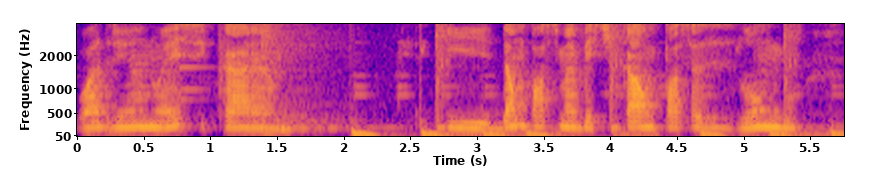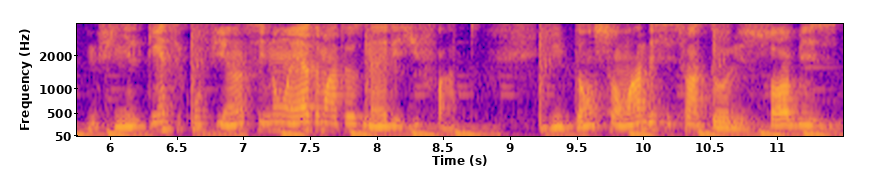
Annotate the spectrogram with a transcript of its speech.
o Adriano é esse cara que dá um passe mais vertical, um passe às vezes longo, enfim, ele tem essa confiança e não é a do Matheus Neres de fato. Então, somado esses fatores, Sobis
